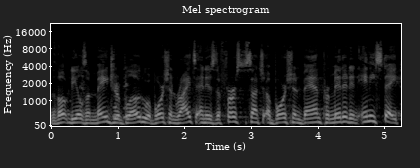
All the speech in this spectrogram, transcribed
The vote deals a major blow to abortion rights and is the first such abortion ban permitted in any state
